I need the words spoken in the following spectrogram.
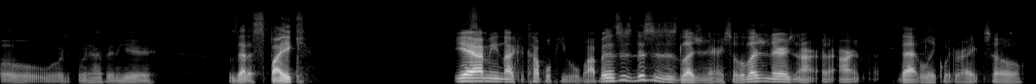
Oh, what, what happened here? Was that a spike? yeah, I mean, like a couple people bought, but this is this is his legendary. So the legendaries aren't aren't that liquid, right? So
